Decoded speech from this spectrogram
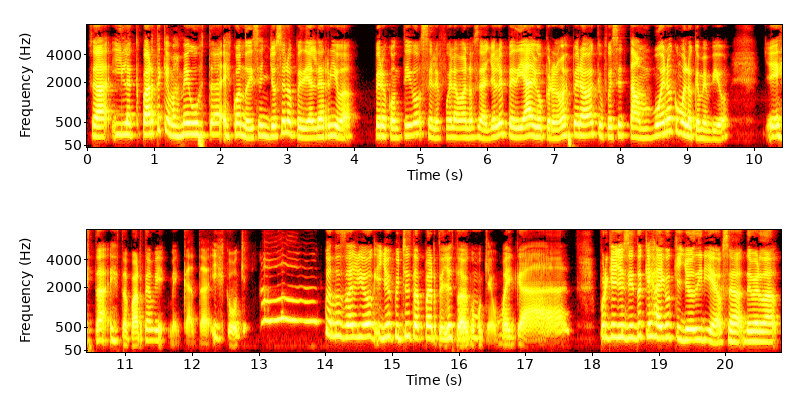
O sea, y la parte que más me gusta es cuando dicen yo se lo pedí al de arriba, pero contigo se le fue la mano. O sea, yo le pedí algo, pero no esperaba que fuese tan bueno como lo que me envió. Esta, esta parte a mí me encanta. Y es como que, ¡ah! Cuando salió y yo escuché esta parte, yo estaba como que, oh my god. Porque yo siento que es algo que yo diría, o sea, de verdad,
